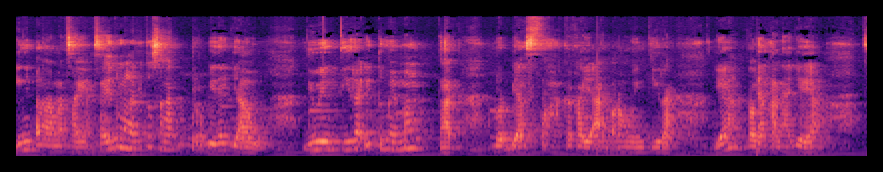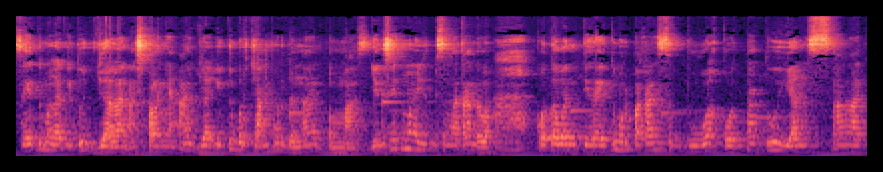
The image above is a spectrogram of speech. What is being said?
ini pengalaman saya saya itu melihat itu sangat berbeda jauh. Di Wentira itu memang sangat luar biasa kekayaan orang Wentira. Ya kalau yang aja ya saya itu melihat itu jalan aspalnya aja itu bercampur dengan emas. Jadi saya itu bisa mengatakan bahwa kota Wantira itu merupakan sebuah kota tuh yang sangat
